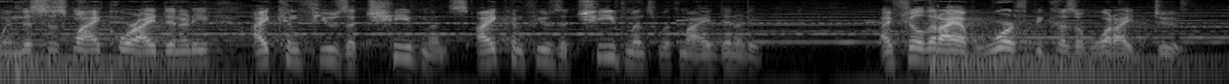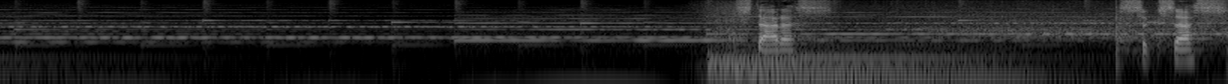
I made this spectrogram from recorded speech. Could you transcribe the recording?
When this is my core identity, I confuse achievements. I confuse achievements with my identity. I feel that I have worth because of what I do. Status, success,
